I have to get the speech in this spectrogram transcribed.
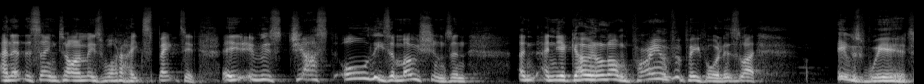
and at the same time is what I expected. It, it was just all these emotions and, and, and you're going along praying for people and it's like, it was weird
